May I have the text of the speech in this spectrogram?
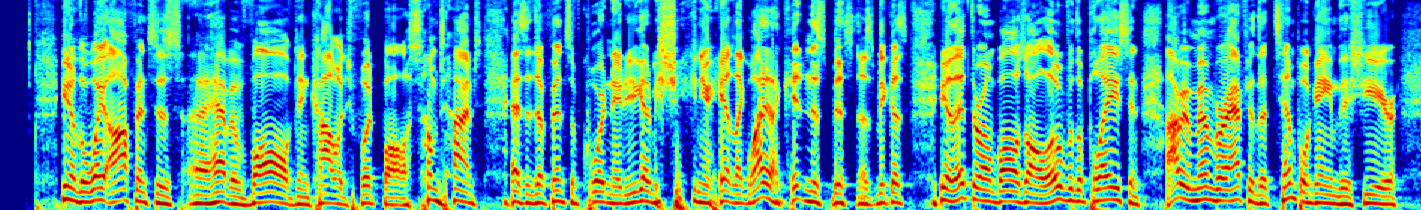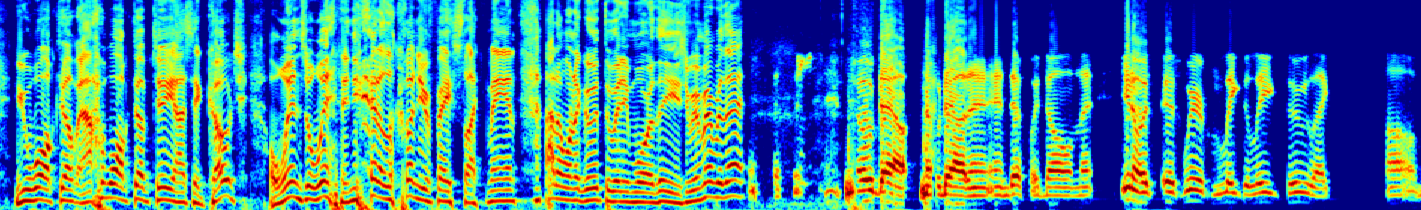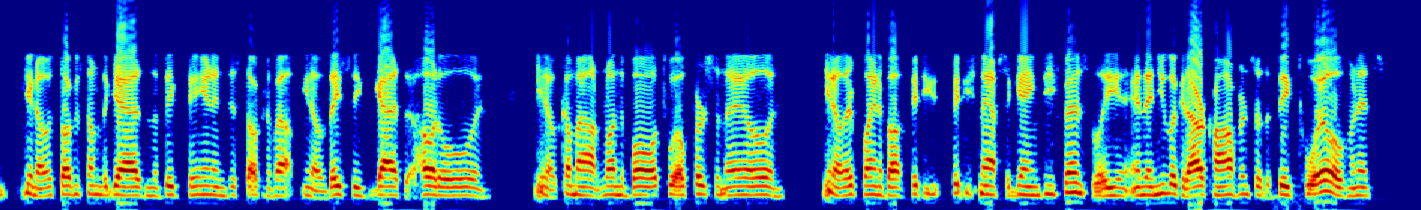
you know the way offenses uh, have evolved in college football sometimes as a defensive coordinator you got to be shaking your head like why did i get in this business? Because you know they're throwing balls all over the place and i remember after the temple game this year you walked up and i walked up to you i said coach a win's a win and you had a look on your face like man i don't want to go through any more of these. You remember that? No doubt no doubt and, and definitely don't you know it's, it's weird from league to league too like um, you know, I was talking to some of the guys in the Big Ten and just talking about, you know, they see guys that huddle and, you know, come out and run the ball, 12 personnel, and, you know, they're playing about 50, 50 snaps a game defensively. And then you look at our conference or the Big 12, and it's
